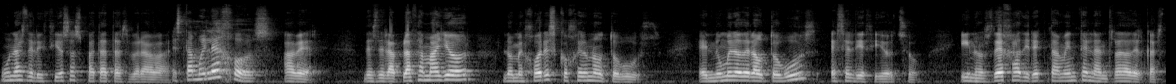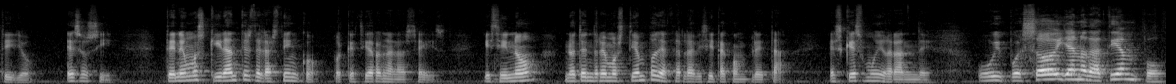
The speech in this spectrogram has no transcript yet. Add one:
unas deliciosas patatas bravas. ¿Está muy lejos? A ver, desde la Plaza Mayor lo mejor es coger un autobús. El número del autobús es el 18 y nos deja directamente en la entrada del castillo. Eso sí, tenemos que ir antes de las 5 porque cierran a las 6 y si no, no tendremos tiempo de hacer la visita completa. Es que es muy grande. Uy, pues hoy ya no da tiempo,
